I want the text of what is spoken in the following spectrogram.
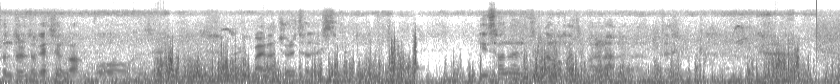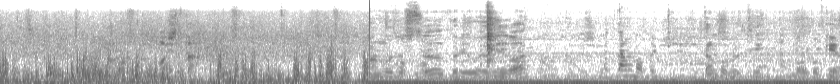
분들도 계신 것 같고 이제 빨간 줄이 쳐져 있습니다. 이 선은 이제 넘어가지 말라는 뜻입니다. 망고 주스 그리고 여기가 흑당 버블티. 땅 버블티 먹어볼게요.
